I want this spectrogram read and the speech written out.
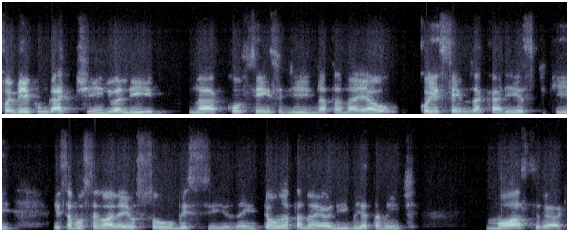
foi meio que um gatilho ali na consciência de Natanael, conhecendo Zacarias, de que ele está mostrando, olha, eu sou o Messias, né? Então Natanael ele imediatamente mostra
